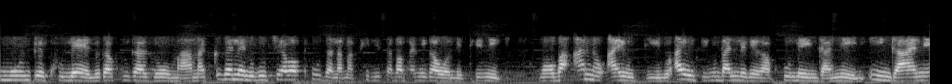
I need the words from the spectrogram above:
umuntu ekhulelwe kakhulukazi omama aqikelele ukuthi uyawaphuza la maphilisi ababanika wona eklinikhi ngoba ano-iodine u-iodine ubaluleke kakhulu ey'nganeni. Iy'ngane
